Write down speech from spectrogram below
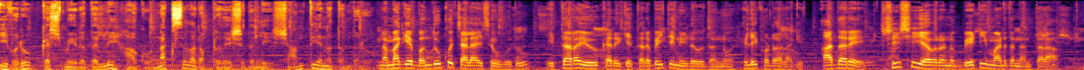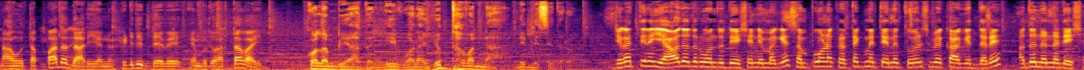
ಇವರು ಕಾಶ್ಮೀರದಲ್ಲಿ ಹಾಗೂ ನಕ್ಸಲರ ಪ್ರದೇಶದಲ್ಲಿ ಶಾಂತಿಯನ್ನು ತಂದರು. ನಮಗೆ ಬಂದೂಕು ಚಲಾಯಿಸುವುದು ಇತರ ಯುವಕರಿಗೆ ತರಬೇತಿ ನೀಡುವುದನ್ನು ಹೇಳಿಕೊಡಲಾಗಿತ್ತು. ಆದರೆ ಶ್ರೀ ಅವರನ್ನು ಭೇಟಿ ಮಾಡಿದ ನಂತರ ನಾವು ತಪ್ಪಾದ ದಾರಿಯನ್ನು ಹಿಡಿದಿದ್ದೇವೆ ಎಂಬುದು ಅರ್ಥವಾಯಿತು. ಕೊಲಂಬಿಯಾದಲ್ಲಿ ಒಳ ಯುದ್ಧವನ್ನ ನಿಲ್ಲಿಸಿದರು. ಜಗತ್ತಿನ ಯಾವುದಾದರೂ ಒಂದು ದೇಶ ನಿಮಗೆ ಸಂಪೂರ್ಣ ಕೃತಜ್ಞತೆಯನ್ನು ತೋರಿಸಬೇಕಾಗಿದ್ದರೆ ಅದು ನನ್ನ ದೇಶ.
